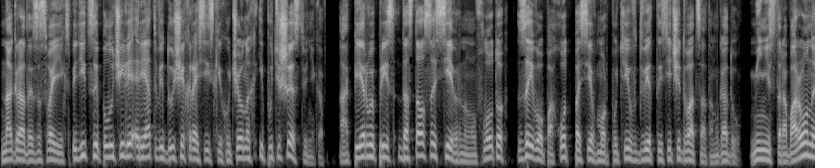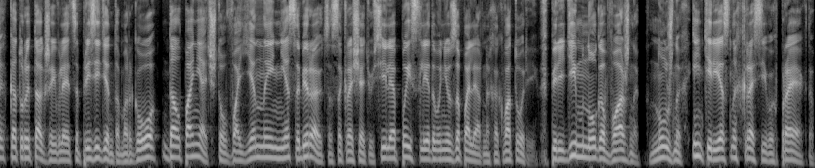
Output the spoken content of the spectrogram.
Награды за свои экспедиции получили ряд ведущих российских ученых и путешественников, а первый приз достался Северному флоту за его поход по Севморпути в 2020 году. Министр обороны, который также является президентом РГО, дал понять, что военные не собираются сокращать усилия по исследованию заполярных акваторий. Впереди много важных, нужных, интересных, красивых проектов,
